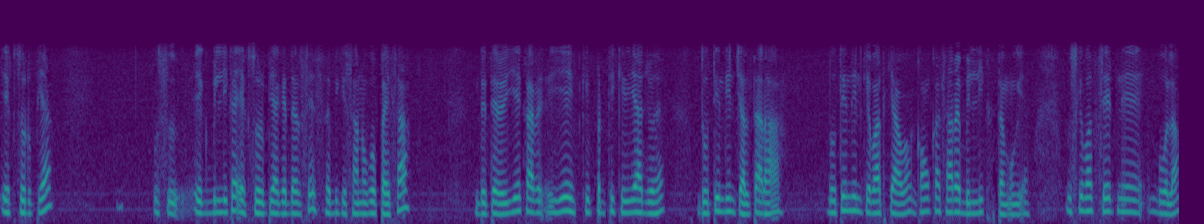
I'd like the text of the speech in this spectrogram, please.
एक सौ रुपया, उस एक बिल्ली का एक सौ रुपया के दर से सभी किसानों को पैसा देते रहे। ये कार्य, ये की प्रतिक्रिया जो है दो तीन दिन चलता रहा। दो तीन दिन के बाद क्या हुआ, गाँव का सारा बिल्ली खत्म हो गया। उसके बाद सेठ ने बोला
